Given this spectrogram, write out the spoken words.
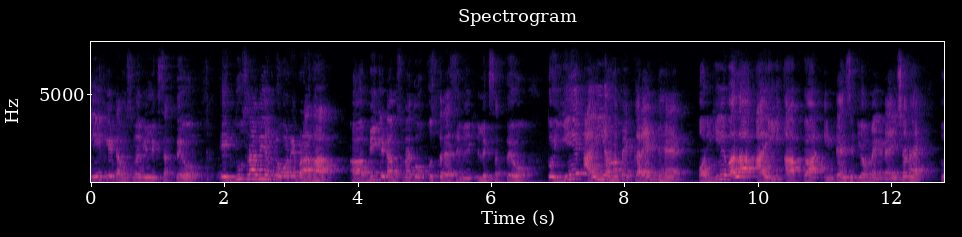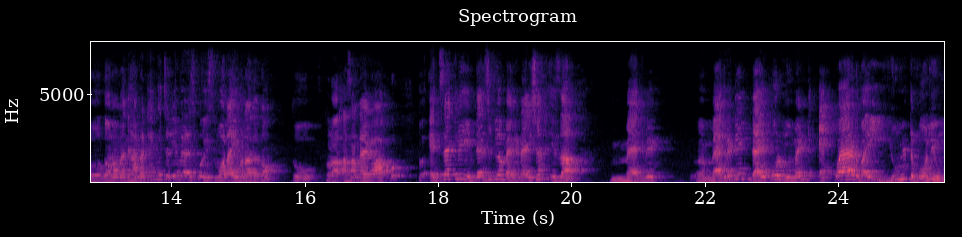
ए के टर्म्स में भी लिख सकते हो। एक दूसरा भी हम लोगों ने पढ़ा था बी के टर्म्स में तो उस तरह से भी लिख सकते हो। तो ये आई यहाँ पे करंट है और ये वाला आई आपका इंटेंसिटी ऑफ़ मैग्नेटाइजेशन है। तो दोनों में ध्यान रखेंगे। चलिए मैं इसको स्मॉल आई बना देता हूँ। तो थोड़ा आसान रहेगा आपको। तो exactly intensity of magnetisation is a magnet magnetic dipole movement acquired by unit volume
